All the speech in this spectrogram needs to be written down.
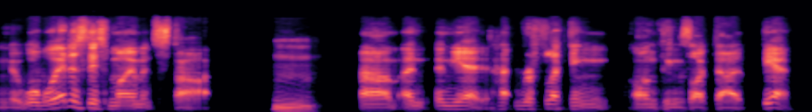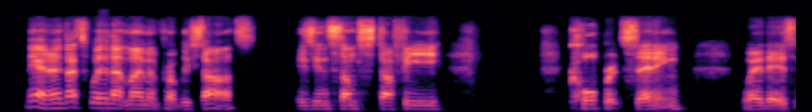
you know well where does this moment start mm. um, and and yeah reflecting on things like that yeah yeah no, that's where that moment probably starts is in some stuffy corporate setting where there's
